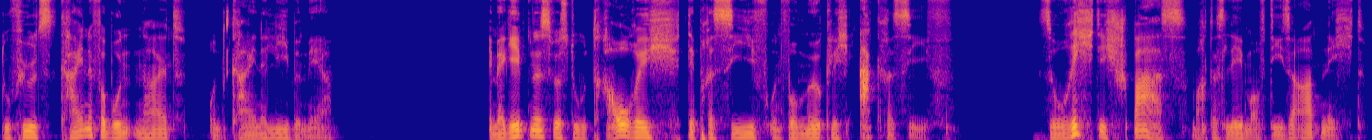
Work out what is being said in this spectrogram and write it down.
du fühlst keine Verbundenheit und keine Liebe mehr. Im Ergebnis wirst du traurig, depressiv und womöglich aggressiv. So richtig Spaß macht das Leben auf diese Art nicht.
